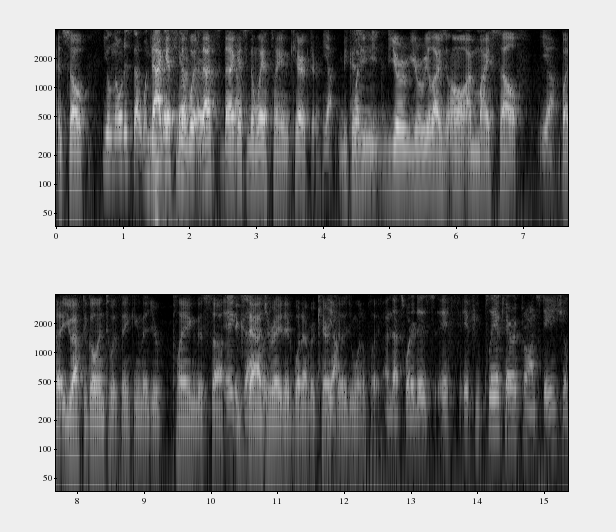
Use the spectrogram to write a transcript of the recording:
and so you'll notice that when you that play gets in the way. That's that yeah, gets in the way of playing the character. Yeah. because When- you, you're you're realizing, oh, I'm myself yeah, but you have to go into it thinking that you're playing this uh, Exactly. exaggerated whatever character Yeah. that you want to play. and that's what it is. If if you play a character on stage, you'll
